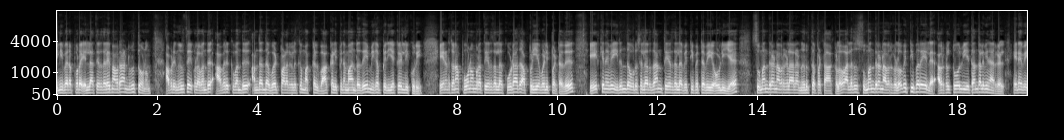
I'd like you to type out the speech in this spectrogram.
இனி வரப்போகிற எல்லா தேர்தலையும் அவராக நிறுத்தணும். அப்படி நிறுத்தியக்குள்ள வந்து அவருக்கு வந்து அந்தந்த வேட்பாளர்களுக்கு மக்கள் வாக்களிப்பினமான்றதே மிகப்பெரிய கேள்விக்குறி. ஏன்னு சொன்னால் போன முறை தேர்தலில் கூட அது அப்படியே வெளிப்பட்டது. ஏற்கனவே இருந்த ஒரு சிலர் தான் தேர்தலில் வெற்றி பெற்றவை ஒழிய சுமந்திரன் அவர்களால் நிறுத்தப்பட்ட ஆக்களோ அல்லது சுமந்திரன் அவர்களோ வெற்றி பெறையில்லை அவர்கள் தோல்வியை தான் தழுவினார்கள். எனவே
